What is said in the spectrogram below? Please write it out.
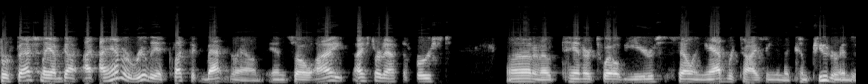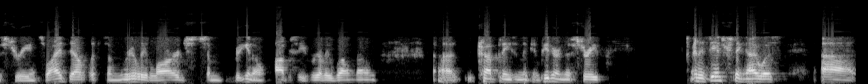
professionally i've got I, I have a really eclectic background and so i i started out the first I don't know, 10 or 12 years selling advertising in the computer industry. And so I dealt with some really large, some, you know, obviously really well-known uh, companies in the computer industry. And it's interesting, I was, uh,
